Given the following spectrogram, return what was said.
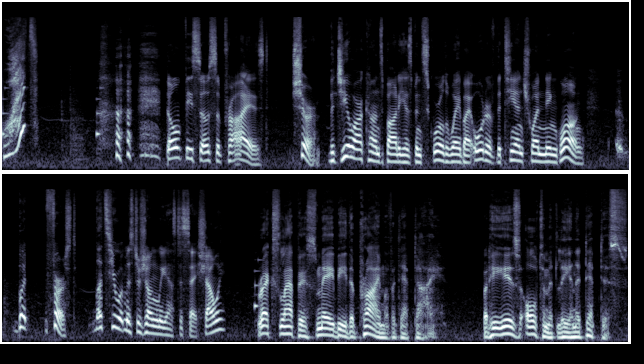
What? Don't be so surprised. Sure, the Geo Archon's body has been squirreled away by order of the Tianquan Ningguang. Uh, But first, let's hear what Mr. Zhongli has to say, shall we? Rex Lapis may be the prime of Adepti, but he is ultimately an Adeptus.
